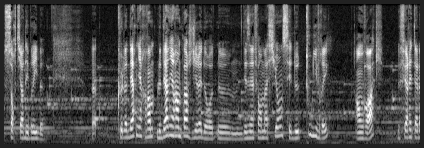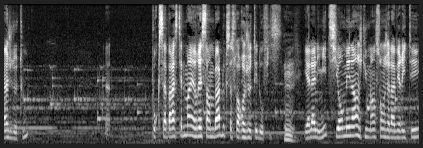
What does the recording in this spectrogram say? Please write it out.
sortir des bribes. Euh, que la dernière ram- le dernier rempart, je dirais, de, re- de- des informations, c'est de tout livrer en vrac, de faire étalage de tout, euh, pour que ça paraisse tellement invraisemblable que ça soit rejeté d'office. Hmm. Et à la limite, si on mélange du mensonge à la vérité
